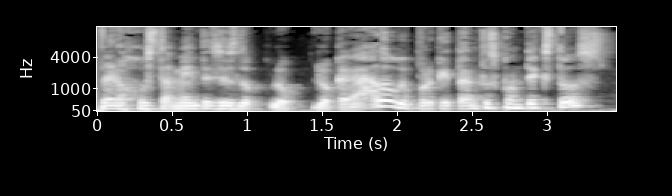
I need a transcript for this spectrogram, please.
Pero justamente eso es lo, lo, lo cagado, güey, porque tantos contextos.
